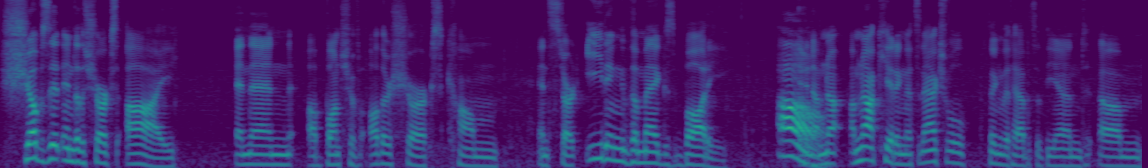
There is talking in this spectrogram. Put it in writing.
shoves it into the shark's eye, and then a bunch of other sharks come and start eating the Meg's body. Oh, And I'm not I'm not kidding. That's an actual thing that happens at the end. Um,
